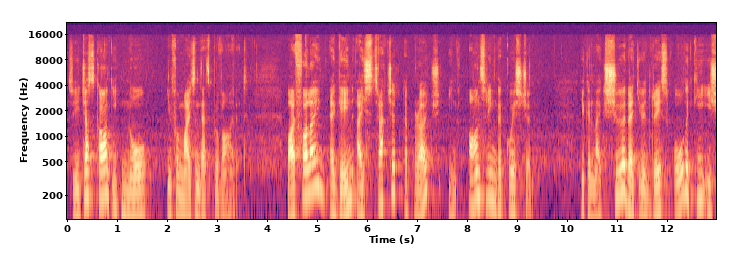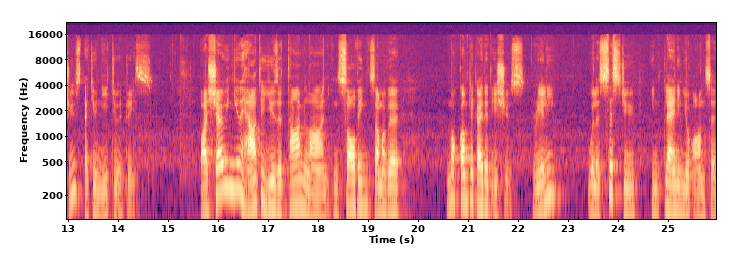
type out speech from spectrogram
So you just can't ignore information that's provided. By following, again, a structured approach in answering the question, you can make sure that you address all the key issues that you need to address by showing you how to use a timeline in solving some of the more complicated issues really will assist you in planning your answer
